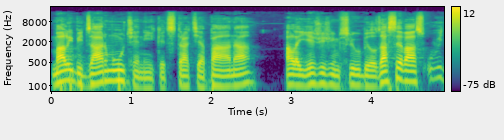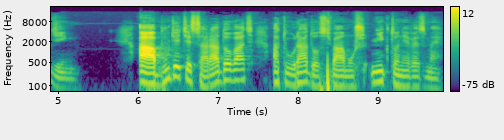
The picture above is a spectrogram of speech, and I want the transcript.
mali byť zarmútení, keď stratia pána, ale Ježiš im slúbil, zase vás uvidím. A budete sa radovať a tú radosť vám už nikto nevezme.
